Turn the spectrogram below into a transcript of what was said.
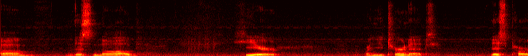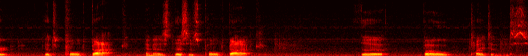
um, this knob here, when you turn it, this part gets pulled back. And as this is pulled back, the bow tightens.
